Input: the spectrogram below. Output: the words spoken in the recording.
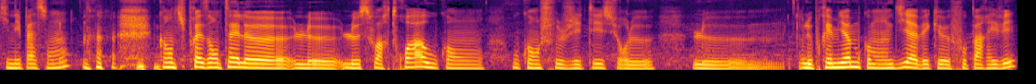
qui n'est pas son nom, quand je présentais le, soir 3 ou quand ou quand j'étais sur le, le, le premium, comme on dit, avec Faut pas rêver.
